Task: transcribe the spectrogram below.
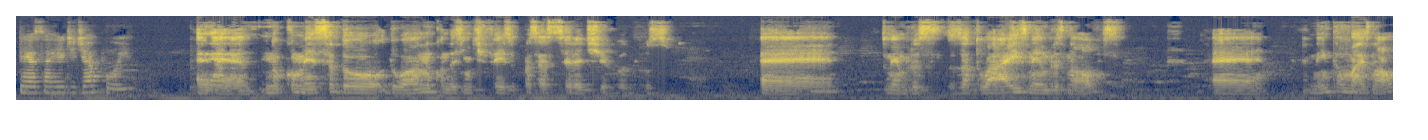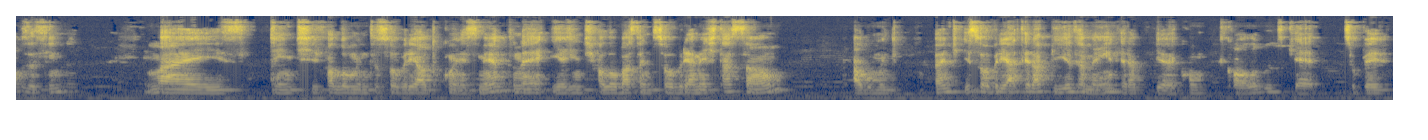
ter essa rede de apoio. É, no começo do, do ano, quando a gente fez o processo seletivo dos é, membros, dos atuais membros novos, é, nem tão mais novos assim, né? mas a gente falou muito sobre autoconhecimento, né? E a gente falou bastante sobre a meditação, algo muito importante, e sobre a terapia também, a terapia com psicólogos, que é super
